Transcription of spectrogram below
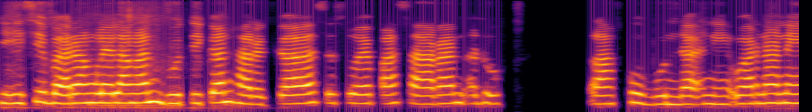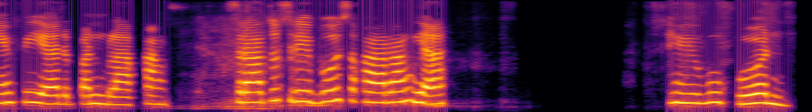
diisi barang lelangan butikan harga sesuai pasaran. Aduh laku bunda nih. Warna navy ya depan belakang 100.000 sekarang ya. Sewu pun.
